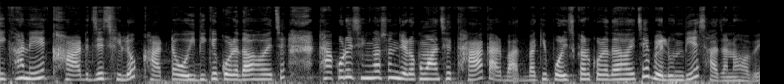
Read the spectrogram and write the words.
এইখানে খাট যে ছিল খাটটা ওই দিকে করে দেওয়া হয়েছে। ঠাকুরের সিংহাসন যেরকম আছে থাক আর বাদ বাকি পরিষ্কার করে দেওয়া হয়েছে বেলুন দিয়ে সাজানো হবে।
